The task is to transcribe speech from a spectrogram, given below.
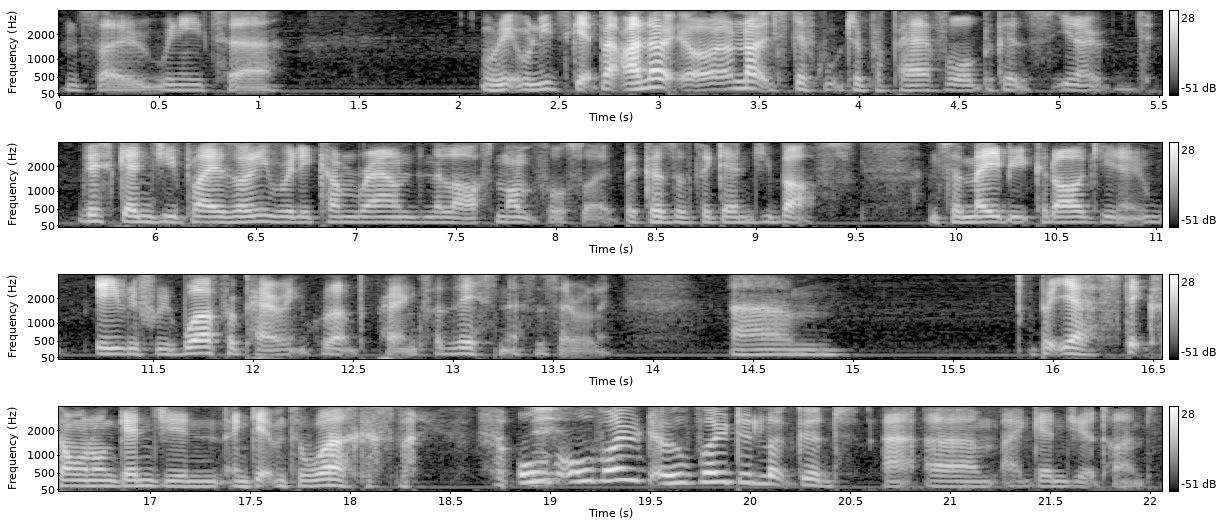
and so we need to we, we need to get better. I know I know it's difficult to prepare for because you know th- this Genji player has only really come around in the last month or so because of the Genji buffs, and so maybe you could argue, you know, even if we were preparing, we weren't preparing for this necessarily. Um, but yeah, stick someone on Genji and, and get them to work, I suppose. although although did look good at um, at Genji at times.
